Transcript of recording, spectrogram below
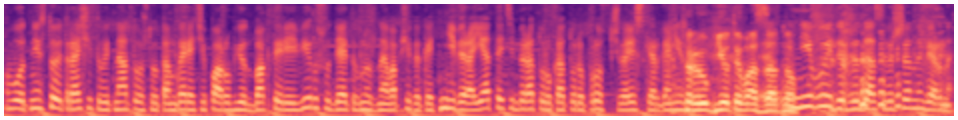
Вот, не стоит рассчитывать на то, что там горячий пар убьет бактерии и вирусы. Для этого нужна вообще какая-то невероятная температура, которую просто человеческий организм Который убьет и вас заодно. не выдержит, да, совершенно верно.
